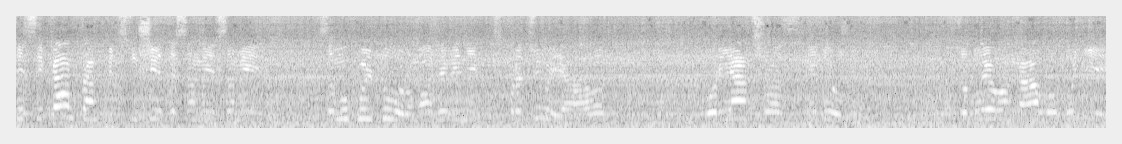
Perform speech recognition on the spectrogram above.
десикант там підсушити самі, самі, саму культуру. Може він і спрацює, а от бур'ян щось не дуже. Особливо на лободі.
